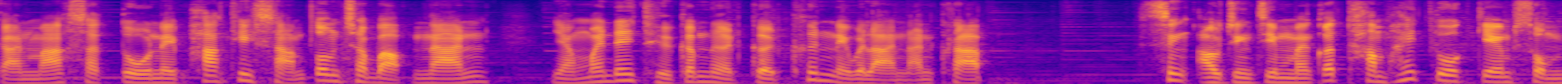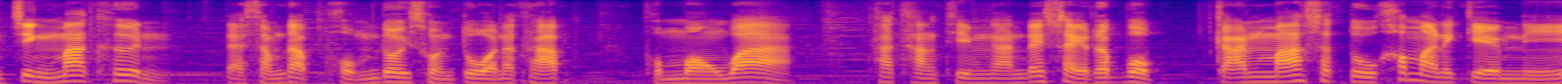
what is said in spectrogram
การมาร์คศัตรูในภาคที่ 3 ต้นฉบับนั้น ยังไม่ได้ถือกำเนิดเกิดขึ้นในเวลานั้นครับ ซึ่งเอาจริง ๆ มันก็ทำให้ตัวเกมสมจริงมากขึ้น แต่สำหรับผมโดยส่วนตัวนะครับ ผมมองว่าถ้าทางทีมงานได้ใส่ระบบการมาร์คศัตรูเข้ามาในเกมนี้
